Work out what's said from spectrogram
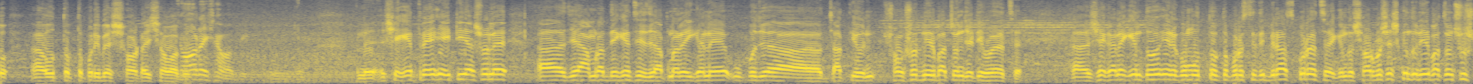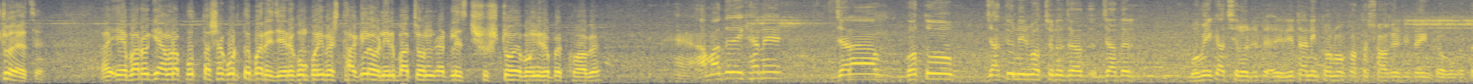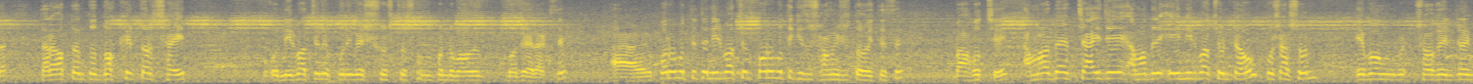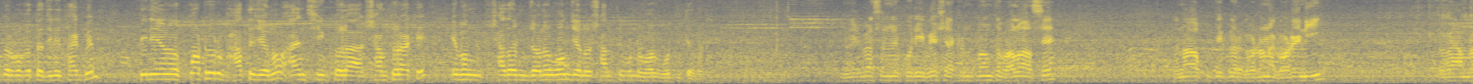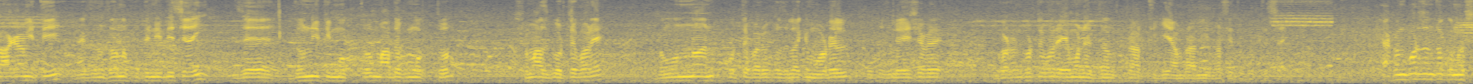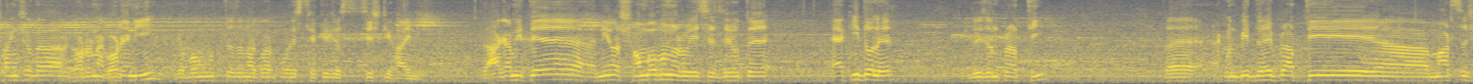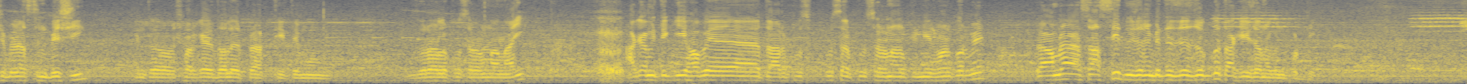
উত্তপ্ত পরিবেশ হওয়াটাই স্বাভাবিক। হওয়াটাই স্বাভাবিক। মানে সেক্ষেত্রে এইটি আসলে যে আমরা দেখেছি যে আপনার এইখানে উপজে জাতীয় সংসদ নির্বাচন যেটি হয়েছে সেখানে কিন্তু এরকম উত্তপ্ত পরিস্থিতি বিরাজ করেছে, কিন্তু সর্বশেষ কিন্তু নির্বাচন সুষ্ঠু হয়েছে। এবারও কি আমরা প্রত্যাশা করতে পারি যে এরকম পরিবেশ থাকলেও নির্বাচন অ্যাটলিস্ট সুষ্ঠু এবং নিরপেক্ষ হবে? হ্যাঁ আমাদের এখানে যারা গত জাতীয় নির্বাচনে যাদের ভূমিকা ছিল রিটার্নিং কর্মকর্তা, সহকারী রিটার্নিং কর্মকর্তা, তারা অত্যন্ত দক্ষতার সহিত নির্বাচনের পরিবেশ সুষ্ঠু সম্পূর্ণভাবে বজায় রাখছে। আর পরবর্তীতে নির্বাচন পরবর্তী কিছু সহিংসতা হইতেছে বা হচ্ছে। আমাদের চাই যে আমাদের এই নির্বাচনটাও প্রশাসন এবং সহকারী রিটার্নিং কর্মকর্তা যিনি থাকবেন, তিনি যেন কঠোর হাতে যেন আইন শৃঙ্খলা শান্ত রাখে এবং সাধারণ জনগণ যেন শান্তিপূর্ণভাবে ভোট দিতে পারে। নির্বাচনের পরিবেশ এখন পর্যন্ত ভালো আছে। কোনো অপ্রীতিকর ঘটনা ঘটেনি। তবে আমরা আগামীতে একজন জনপ্রতিনিধি চাই। যে দুর্নীতিমুক্ত, মাদকমুক্ত সমাজ গড়তে পারে এবং উন্নয়ন করতে পারে, উপজেলাকে মডেল উপজেলা হিসেবে গঠন করতে পারে এমন একজন প্রার্থীকে আমরা নির্বাচিত করতে চাই। এখন পর্যন্ত কোনো সহিংসতার ঘটনা ঘটেনি এবং উত্তেজনাকর পরিস্থিতির সৃষ্টি হয়নি। তো আগামীতে নেওয়ার সম্ভাবনা রয়েছে যেহেতু একই দলের দুইজন প্রার্থী। তা এখন বিদ্রোহী প্রার্থী মার্চ শেষে বেরোচ্ছেন বেশি। কিন্তু সরকারি দলের প্রার্থী তেমন জোরালো প্রচারণা নাই। আগামীতে কি হবে, তার প্রচ- প্রচার প্রচারণার উপর নির্ভর করবে। আমরা চাচ্ছি দুজনের পেতে যে যোগ্য, তাকেই জনগণ ভোট দিই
